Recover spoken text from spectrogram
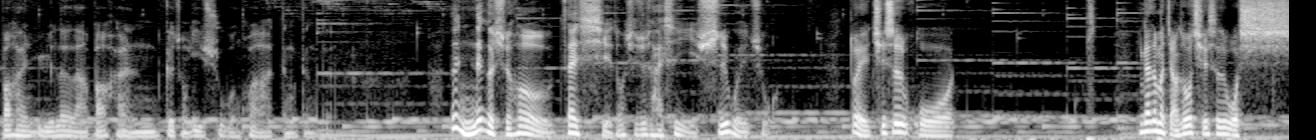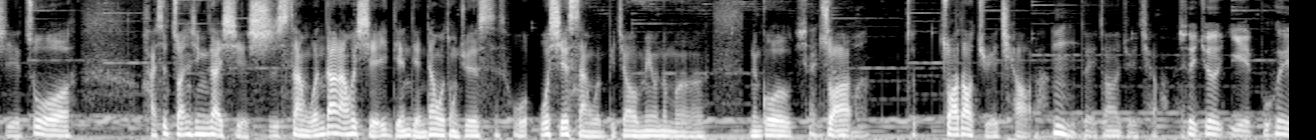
包含娱乐啦，包含各种艺术文化等等的。那你那个时候在写东西，就是还是以诗为主？对，其实我应该这么讲说，其实我写作还是专心在写诗，散文当然会写一点点，但我总觉得是我我写散文比较没有那么能够抓。就抓到诀窍了，嗯，对，抓到诀窍，所以就也不会，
